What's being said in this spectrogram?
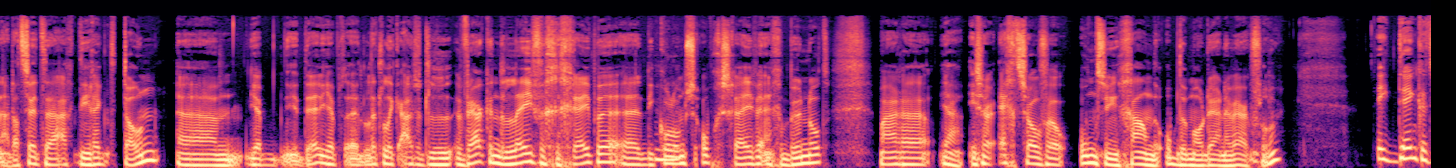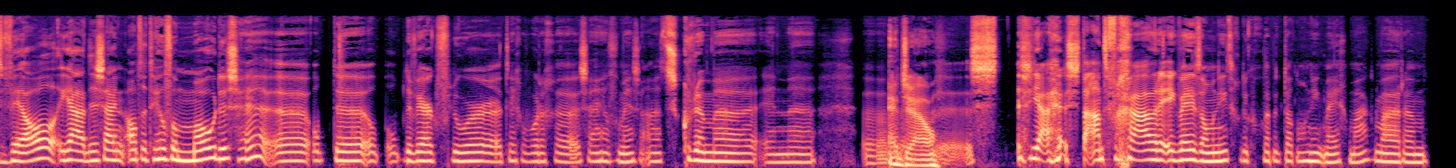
Nou, dat zet eh, eigenlijk direct de toon. Ehm, je, hebt, je, hebt eh, letterlijk uit het werkende leven gegrepen, eh, die columns opgeschreven en gebundeld. Maar ja, is er echt zoveel onzin gaande op de moderne werkvloer? Ik denk het wel. Ja, er zijn altijd heel veel modes hè, op, de, op, op de werkvloer. Tegenwoordig zijn heel veel mensen aan het scrummen en Agile. st- ja, staand vergaderen. Ik weet het allemaal niet. Gelukkig heb ik dat nog niet meegemaakt. Maar, ehm,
